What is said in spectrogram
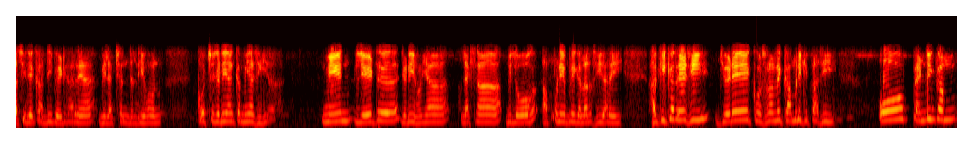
ਅਸੀਂ ਤੇ ਕਦ ਦੀ ਵੇਟ ਕਰ ਰਹੇ ਹਾਂ ਵੀ ਇਲੈਕਸ਼ਨ ਜਲਦੀ ਹੋਣ। ਕੁਝ ਜਿਹੜੀਆਂ ਕਮੀਆਂ ਸੀਗੀਆਂ ਮੇਨ ਲੇਟ ਜਿਹੜੀ ਹੋਈਆਂ ਇਲੈਕਸ਼ਨਾਂ ਵੀ ਲੋਕ ਆਪਣੀ ਆਪਣੀ ਗੱਲਾਂ ਦੱਸੀ ਜਾ ਰਹੀ। ਹਕੀਕਤ ਇਹ ਸੀ, ਜਿਹੜੇ ਕੌਂਸਲਰਾਂ ਨੇ ਕੰਮ ਨਹੀਂ ਕੀਤਾ ਸੀ, ਉਹ ਪੈਂਡਿੰਗ ਕੰਮ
